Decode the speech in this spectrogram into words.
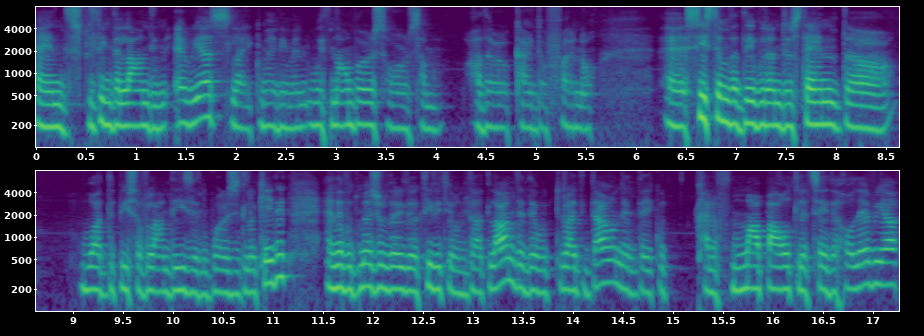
and splitting the land in areas like maybe with numbers or some other kind of, I don't know, uh, system that they would understand uh, what the piece of land is and where is it located. And they would measure the radioactivity on that land and they would write it down and they could kind of map out, let's say, the whole area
